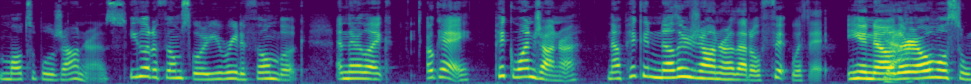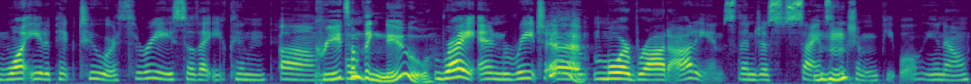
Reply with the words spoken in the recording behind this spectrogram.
multiple genres. You go to film school or you read a film book and they're like, "Okay, pick one genre. Now pick another genre that'll fit with it." You know, Yeah. they almost want you to pick two or three so that you can um, Create something new. right and reach Yeah. a more broad audience than just science Mm-hmm. fiction people. You know,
